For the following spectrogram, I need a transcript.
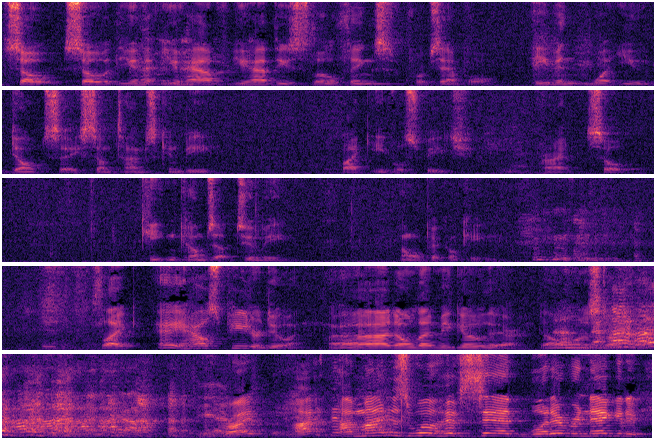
So, so you ha- you have, you have these little things, for example, even what you don't say sometimes can be like evil speech, right? So Keaton comes up to me, I won't pick on Keaton. It's like, hey, how's Peter doing? Uh, don't let me go there. Don't want to start. Right? I, I might as well have said whatever negative,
